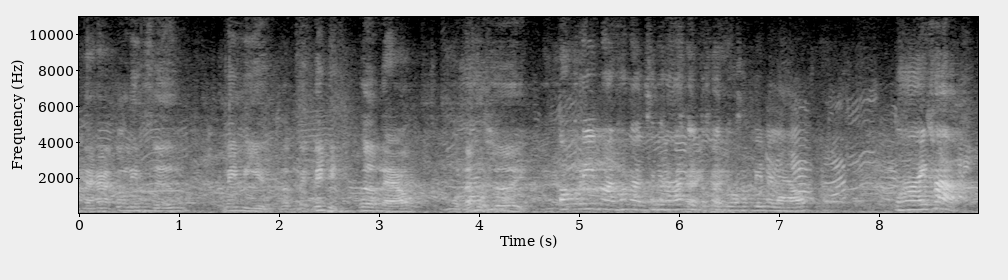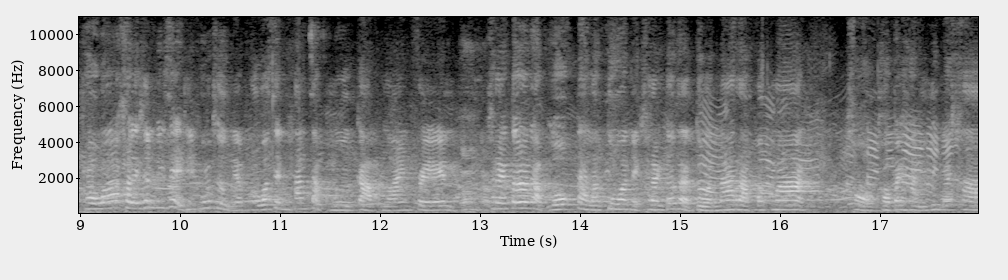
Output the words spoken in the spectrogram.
ำนะฮะ ต้องรีบซื้อไม่มีไม่ไม่ผิดเพิ่มแล้ว หมดแล้วหมดเลยต้องรีบมาเท่านั้นใช่ไหมคะถ้าเกิดจะใช่เปิดตัวแคมเปญไปแล้ว ได้ค่ะ เพราะว่าคอลเลคชันพิเศษที่พูดถึงเนี่ย เพราะว่าเซ็นทรัลจับมือกับ Line Friend ต้องครับ คาแรคเตอร์ระดับโลกแต่ละตัวเนี่ย คาแรคเตอร์แต่ละตัวน่ารักมาก ๆ ขอขอไปหานิดนึงนะคะ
